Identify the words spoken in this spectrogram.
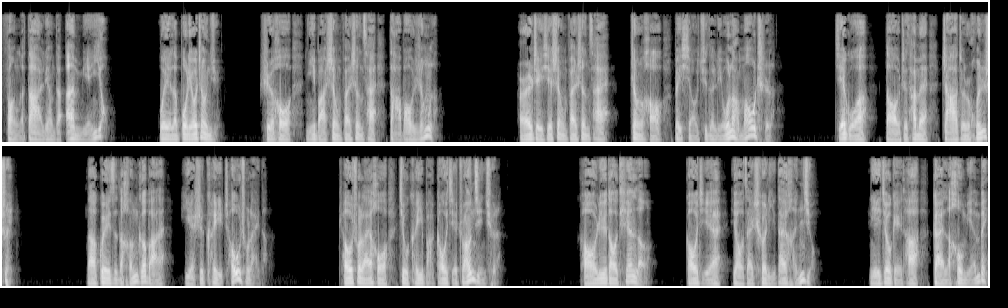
放了大量的安眠药，为了不留证据，事后你把剩饭剩菜打包扔了，而这些剩饭剩菜正好被小区的流浪猫吃了，结果导致他们扎堆昏睡。那柜子的横隔板也是可以抽出来的，抽出来后就可以把高杰装进去了。考虑到天冷，高杰要在车里待很久。你就给他盖了厚棉被，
